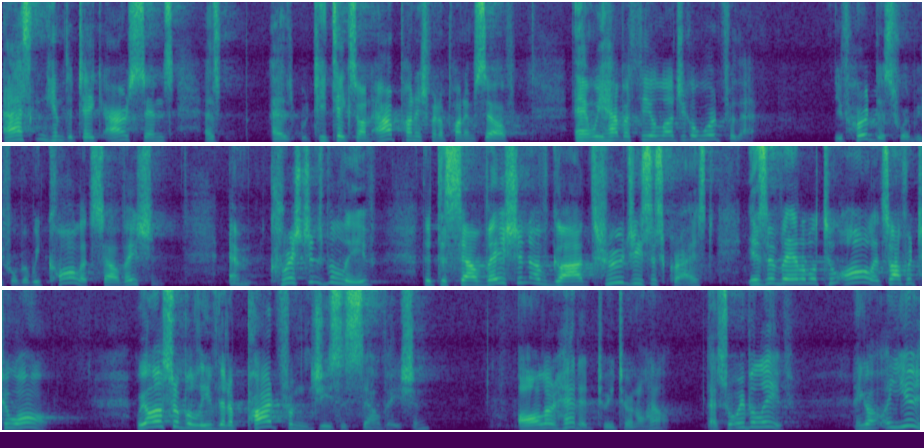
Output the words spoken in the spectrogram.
asking him to take our sins as, as he takes on our punishment upon himself, and we have a theological word for that. You've heard this word before, but we call it salvation. And Christians believe that the salvation of God through Jesus Christ is available to all, it's offered to all. We also believe that apart from Jesus' salvation, all are headed to eternal hell. That's what we believe. And you go, well, you,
